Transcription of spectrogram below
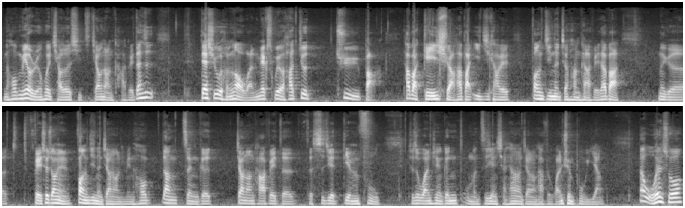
然后没有人会瞧得起胶囊咖啡。但是 Dashwood 很好玩，Maxwell 他就去把他把 Geisha 他把一级咖啡放进了胶囊咖啡，他把那个翡翠庄园放进了胶囊里面，然后让整个胶囊咖啡的的世界颠覆。就是完全跟我们之前想象的胶囊咖啡完全不一样。那我会说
